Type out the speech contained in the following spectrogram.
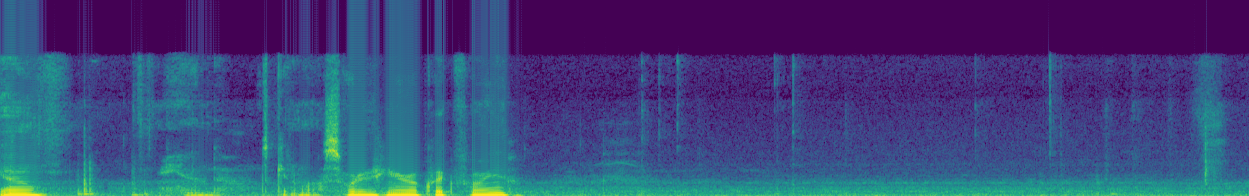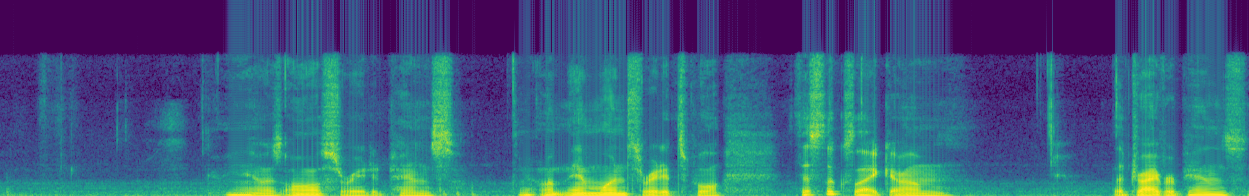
Go. And let's get them all sorted here real quick for you. Yeah, it was all serrated pins and one serrated spool. This looks like um, the driver pins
